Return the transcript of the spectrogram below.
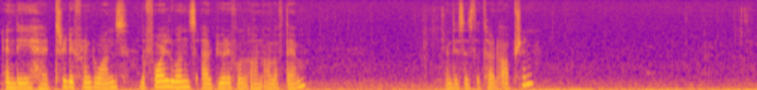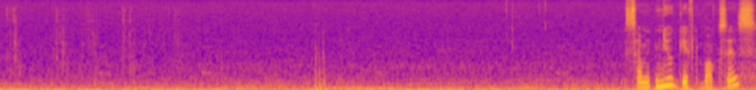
And they had three different ones. The foiled ones are beautiful on all of them. And this is the third option. Some new gift boxes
